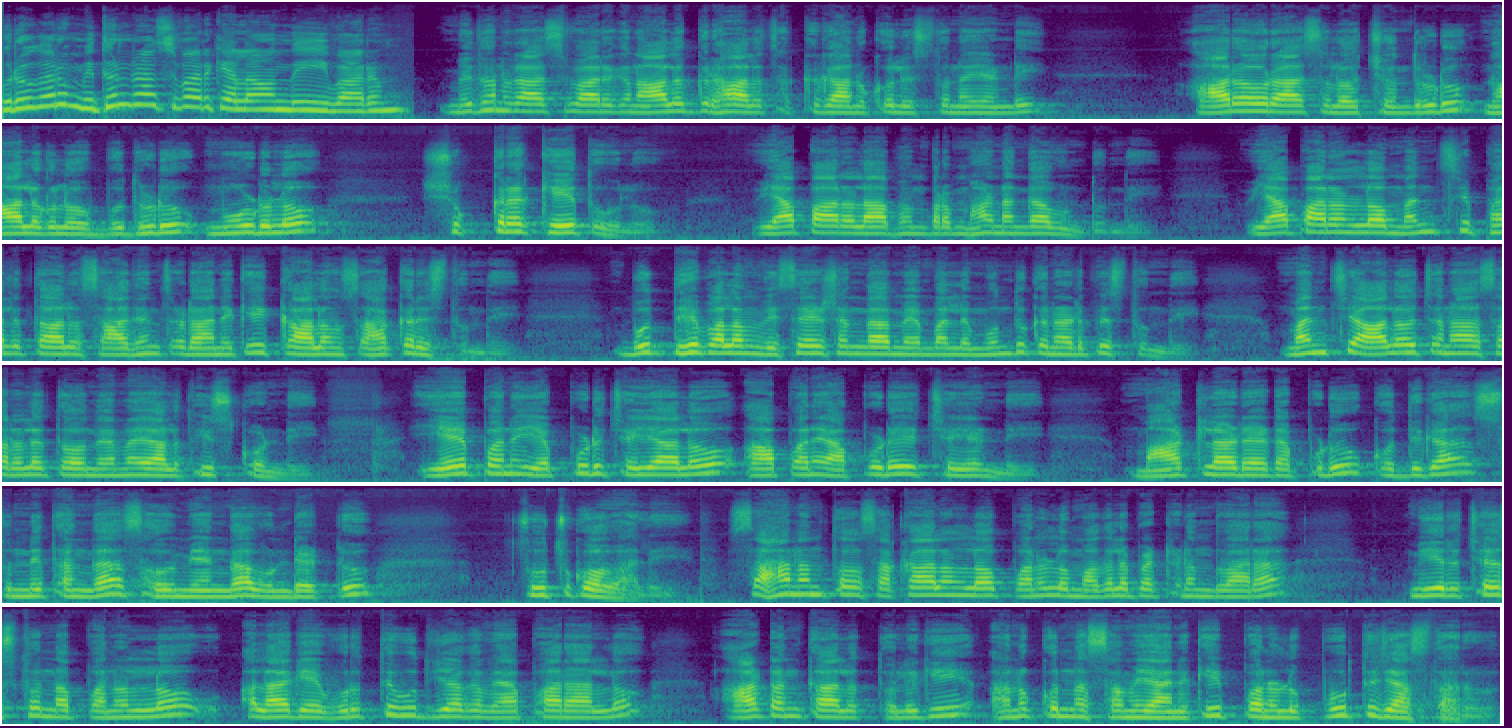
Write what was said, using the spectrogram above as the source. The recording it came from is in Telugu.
గురుగారు మిథున్ రాశి వారికి ఎలా ఉంది ఈ వారం? మిథున రాశి వారికి నాలుగు గ్రహాలు చక్కగా అనుకూలిస్తున్నాయండి. ఆరవ రాశిలో చంద్రుడు నాలుగులో బుధుడు మూడులో శుక్రకేతువులు వ్యాపార లాభం బ్రహ్మాండంగా ఉంటుంది. వ్యాపారంలో మంచి ఫలితాలు సాధించడానికి కాలం సహకరిస్తుంది. బుద్ధి బలం విశేషంగా మిమ్మల్ని ముందుకు నడిపిస్తుంది. మంచి ఆలోచన సరళతో నిర్ణయాలు తీసుకోండి. ఏ పని ఎప్పుడు చేయాలో ఆ పని అప్పుడే చేయండి. మాట్లాడేటప్పుడు కొద్దిగా సున్నితంగా సౌమ్యంగా ఉండేట్టు చూచుకోవాలి. సహనంతో సకాలంలో పనులు మొదలు పెట్టడం ద్వారా మీరు చేస్తున్న పనుల్లో అలాగే వృత్తి ఉద్యోగ వ్యాపారాల్లో ఆటంకాలు తొలగి అనుకున్న సమయానికి పనులు పూర్తి చేస్తారు.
